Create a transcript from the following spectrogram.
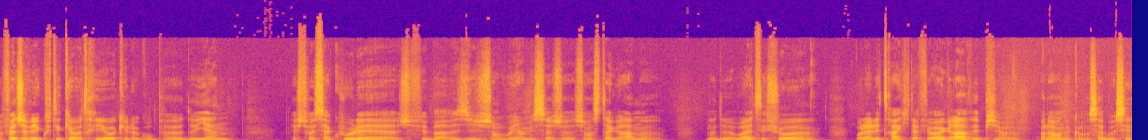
en fait, j'avais écouté Chaos Trio, qui est le groupe de Yann. Et je trouvais ça cool et euh, j'ai fait bah vas-y, j'ai envoyé un message euh, sur Instagram euh, en mode ouais, t'es chaud. voilà les tracks, il a fait ouais, grave. Et puis voilà, on a commencé à bosser.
